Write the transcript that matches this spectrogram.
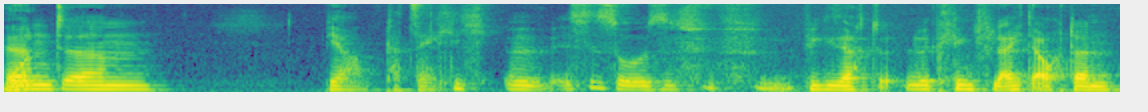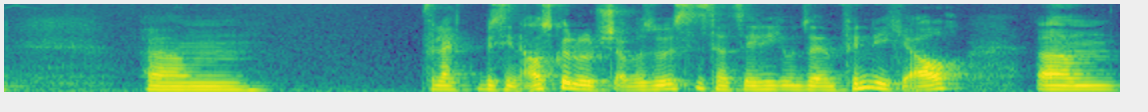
Ja. Und ähm, ja, tatsächlich äh, ist es so. Es ist, wie gesagt, klingt vielleicht auch dann ähm, vielleicht ein bisschen ausgelutscht, aber so ist es tatsächlich und so empfinde ich auch. Ähm,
